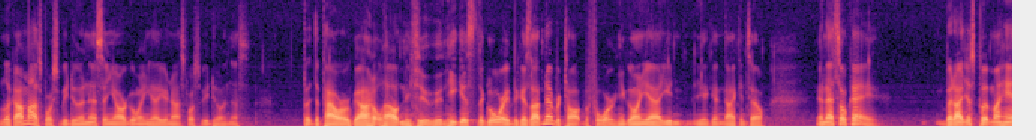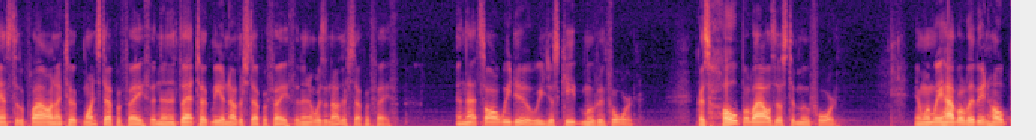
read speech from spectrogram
Look, I'm not supposed to be doing this, and y'all are going, Yeah, you're not supposed to be doing this. But the power of God allowed me to, and He gets the glory because I've never taught before. And you're going, Yeah, you, you can, I can tell. And that's okay. But I just put my hands to the plow and I took one step of faith, and then if that took me another step of faith, and then it was another step of faith. And that's all we do. We just keep moving forward. Because hope allows us to move forward. And when we have a living hope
